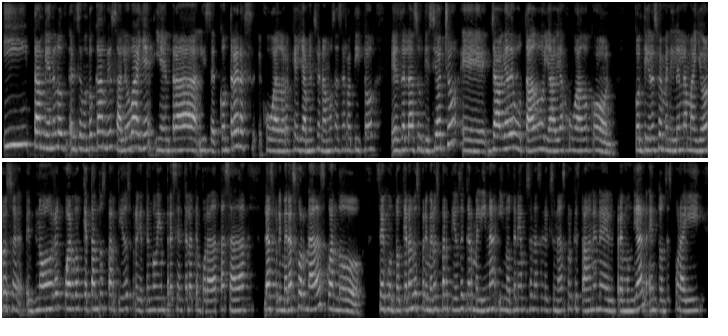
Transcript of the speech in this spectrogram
y también el, segundo cambio sale Ovalle y entra Lisette Contreras, jugadora que ya mencionamos hace ratito, es de la sub-18, eh, ya había debutado, ya había jugado con, con Tigres Femenil en la mayor, o sea, eh, no recuerdo qué tantos partidos, pero yo tengo bien presente la temporada pasada, las primeras jornadas cuando se juntó que eran los primeros partidos de Carmelina y no teníamos a las seleccionadas porque estaban en el premundial, entonces por ahí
